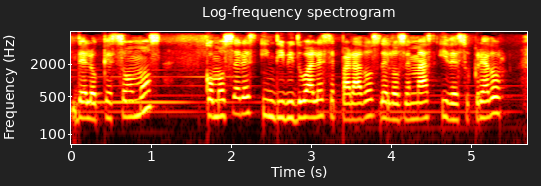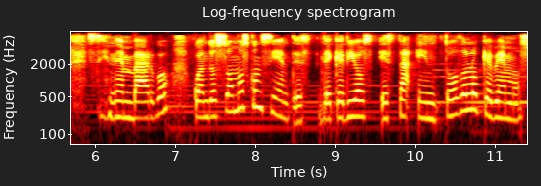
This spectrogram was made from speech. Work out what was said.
de lo que somos como seres individuales separados de los demás y de su creador. Sin embargo, cuando somos conscientes de que Dios está en todo lo que vemos,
